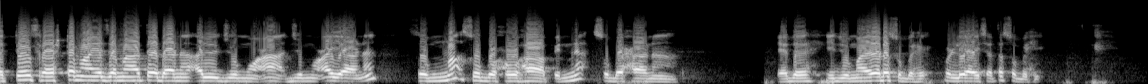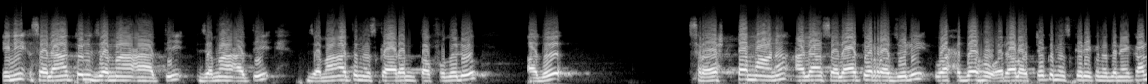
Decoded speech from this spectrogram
ഏറ്റവും ശ്രേഷ്ഠമായ ജമാഅത്ത് ഏതാണ്? അൽ ജുമുഅ. ജുമുഅയാണ് സുമ്മ സുബ്ഹുഹ പിന്നെ സുബ്ഹാന ഏത്? ഈ ജുമായയുടെ സുബഹ് വെള്ളിയാഴ്ചത്തെ സുബഹി. ഇനി സലാത്തുൽ ജമാഅത്തി ജമാഅത്തി ജമാഅത്ത് നിസ്കാരം തഫ്ദലു അത് ശ്രേഷ്ഠമാണ്. അല സലാത്തി റജുലി വഹദഹു. ഒരാൾ ഒറ്റയ്ക്ക് നിസ്കരിക്കുന്നതിനേക്കാൾ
